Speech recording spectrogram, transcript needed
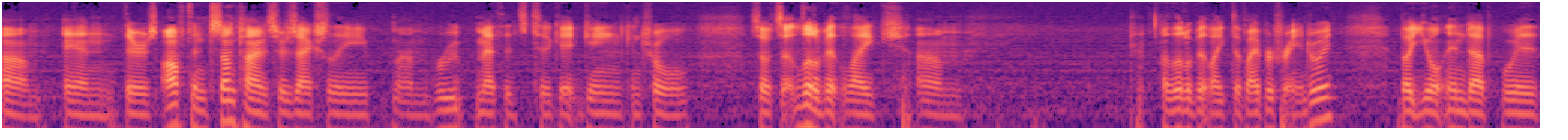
Um, and there's often, sometimes there's actually um, root methods to get gain control. So it's a little bit like um, a little bit like the Viper for Android, but you'll end up with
